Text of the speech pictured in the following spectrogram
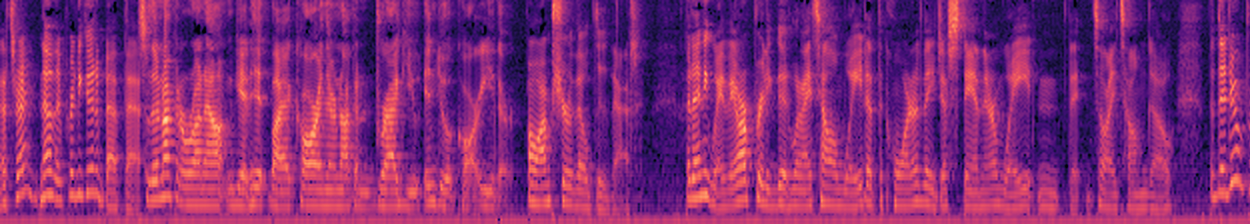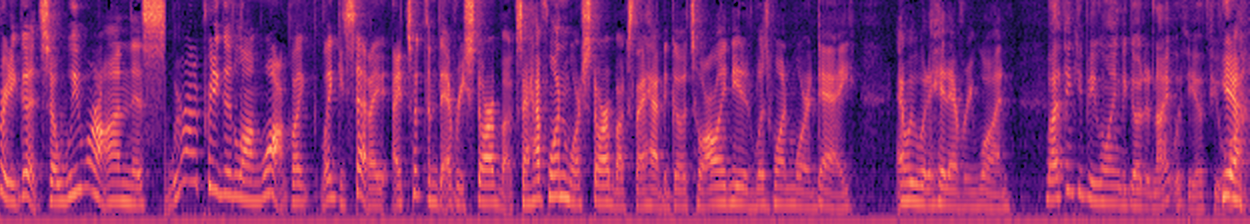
That's right. No, they're pretty good about that. So they're not going to run out and get hit by a car and they're not going to drag you into a car either. Oh, I'm sure they'll do that. But anyway, they are pretty good. When I tell them wait at the corner, they just stand there and wait and th- until I tell them go. But they're doing pretty good. So we were on this. We were on a pretty good long walk. Like like you said, I, I took them to every Starbucks. I have one more Starbucks that I had to go to. All I needed was one more day, and we would have hit every one. But I think he'd be willing to go tonight with you if you Yeah, want.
